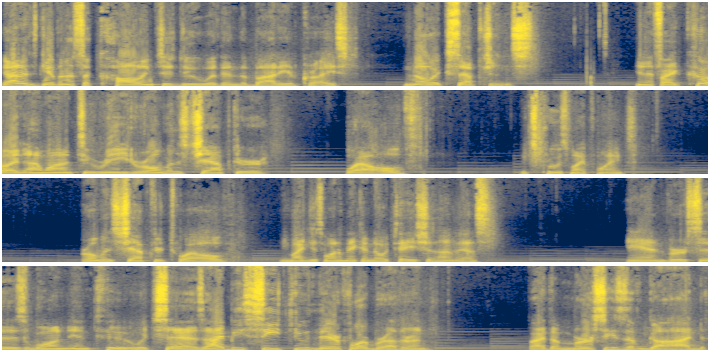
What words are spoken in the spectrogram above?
God has given us a calling to do within the body of Christ, no exceptions. And if I could, I want to read Romans chapter 12, which proves my point. Romans chapter 12. You might just want to make a notation on this and verses 1 and 2, which says, I beseech you, therefore, brethren, by the mercies of God,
